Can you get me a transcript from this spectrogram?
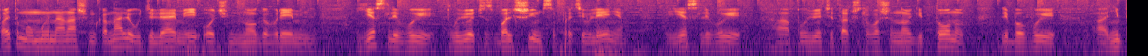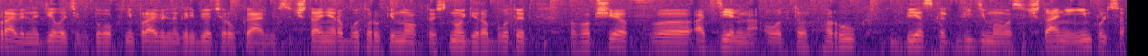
Поэтому мы на нашем канале уделяем ей очень много времени. Если вы плывете с большим сопротивлением, если вы а, плывете так, что ваши ноги тонут, либо вы неправильно делаете вдох, неправильно гребете руками, сочетание работы руки-ног, то есть ноги работают вообще в, отдельно от рук, без как видимого сочетания импульса,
